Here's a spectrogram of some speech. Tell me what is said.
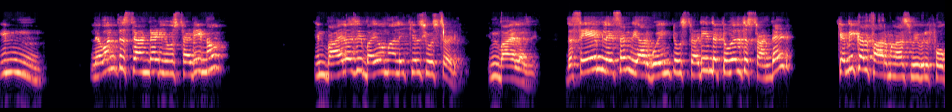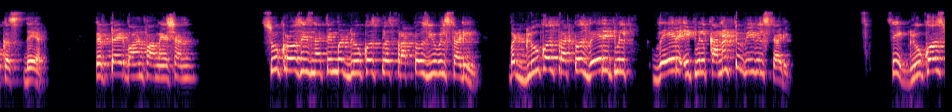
In 11th standard you study now in biology biomolecules you study. In biology. The same lesson we are going to study in the 12th standard. Chemical formulas we will focus there. Peptide bond formation. Sucrose is nothing but glucose plus fructose you will study. But glucose fructose where it will where it will connect we will study. See glucose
